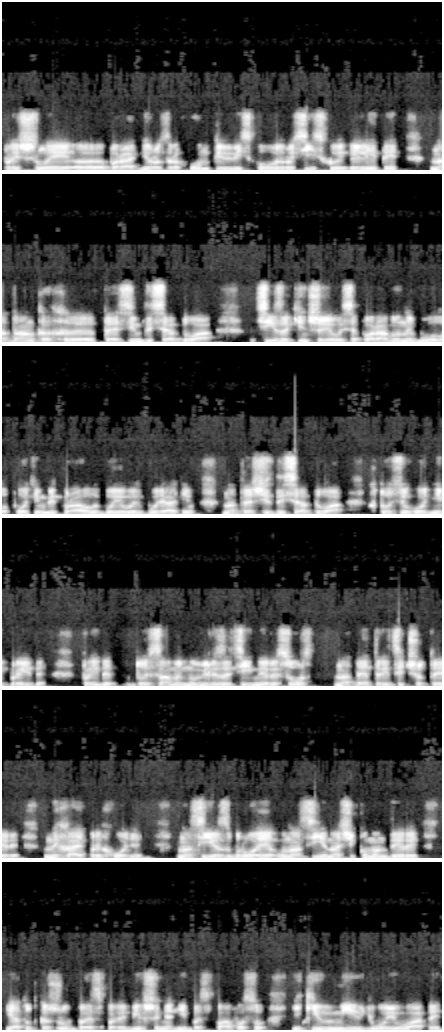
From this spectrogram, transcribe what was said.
прийшли е, парадні розрахунки військової російської еліти на танках е, Т-72. Ці закінчилися, параду не було. Потім відправили бойових бурятів на Т-62. Хто сьогодні прийде? Прийде той самий мобілізаційний ресурс на Т-34. Нехай приходять. У нас є зброя, у нас є наші командири. Я тут кажу без перебільшення і без пафосу, які вміють воювати.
